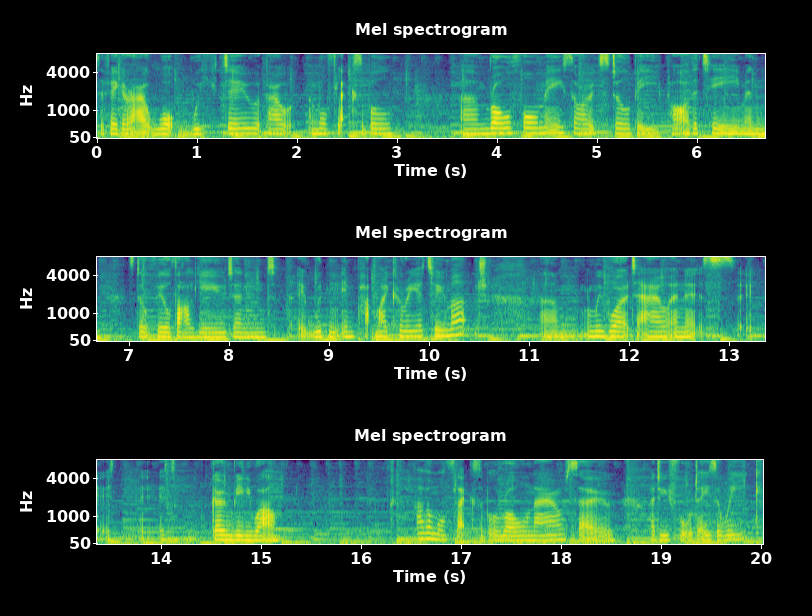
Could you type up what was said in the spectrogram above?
to figure out what we could do about a more flexible um, role for me so I would still be part of the team and still feel valued and it wouldn't impact my career too much. Um, and we've worked it out and it's, it, it's going really well. I have a more flexible role now, so I do four days a week.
